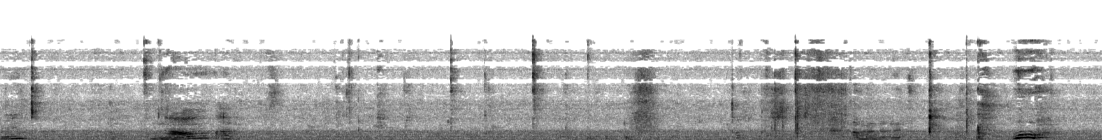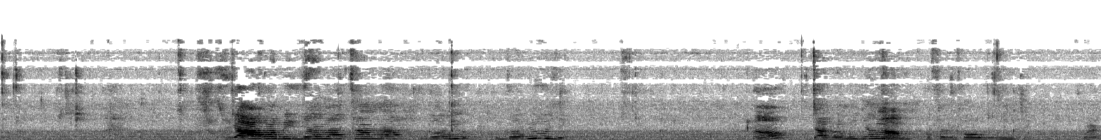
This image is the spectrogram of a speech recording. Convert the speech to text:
good. No. I, I'm gonna do it. Woo. Y'all gonna be done by the time I go, u- go use it. Huh? Y'all gonna be done? No. I'm finna go use it. Right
